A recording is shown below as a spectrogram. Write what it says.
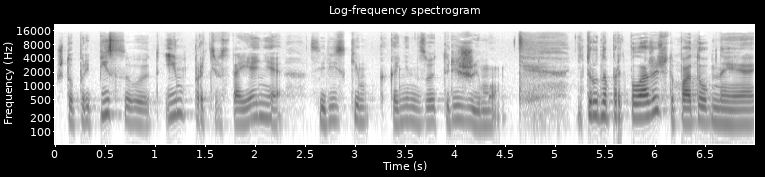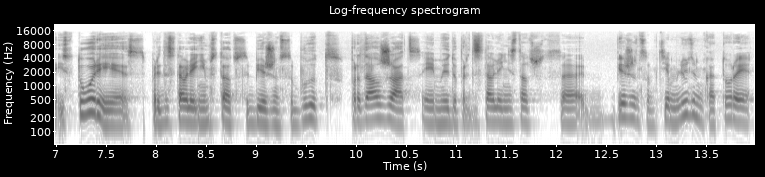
что приписывают им противостояние сирийским, как они называют, режимам. Нетрудно предположить, что подобные истории с предоставлением статуса беженца будут продолжаться. Я имею в виду предоставление статуса беженцам тем людям, которые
